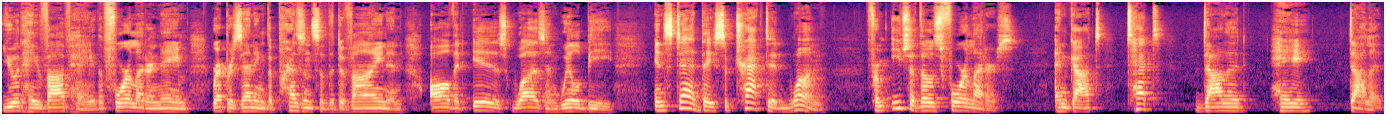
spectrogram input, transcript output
Yud He Vav He, the four letter name representing the presence of the divine and all that is, was, and will be. Instead, they subtracted one from each of those four letters and got Tet Daled He Daled,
